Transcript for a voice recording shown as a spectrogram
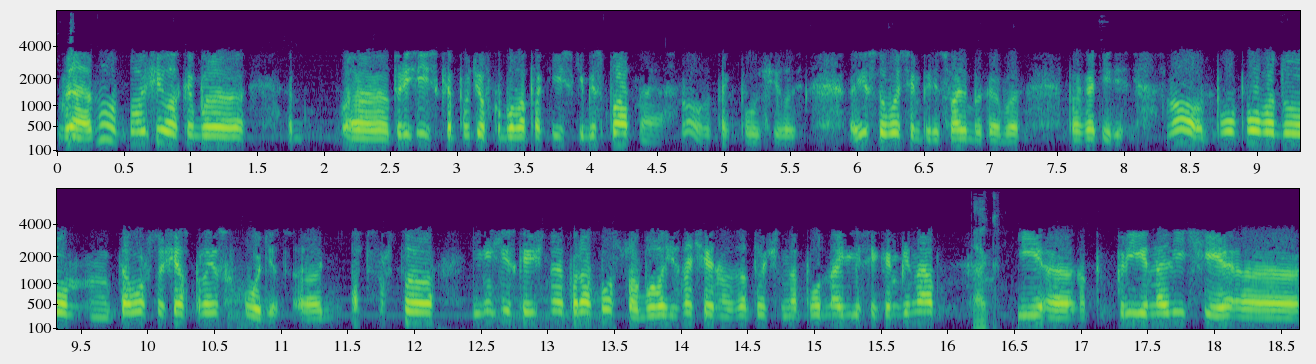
Да, ну, получилось как бы э, туристическая путевка была практически бесплатная, ну, так получилось. И 108 перед свадьбой как бы прокатились. Но по поводу того, что сейчас происходит, э, том, что Енисейское речное пароходство было изначально заточено под Норильский комбинат, Так. и э, при наличии э,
